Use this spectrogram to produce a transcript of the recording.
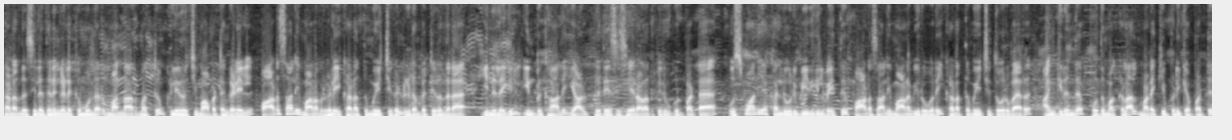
கடந்த சில தினங்களுக்கு முன்னர் மன்னார் மற்றும் கிளிநொச்சி மாவட்டங்களில் பாடசாலை மாணவர்களை கடத்தும் முயற்சிகள் இடம்பெற்றிருந்தன. இந்நிலையில் இன்று காலை யாழ் பிரதேச செயலாளர் பிரிவுக்குட்பட்ட உஸ்மானியா கல்லூரி வீதியில் வைத்து பாடசாலை மாணவியர் ஒருவரை கடத்த முயற்சித்த ஒருவர் அங்கிருந்த பொதுமக்களால் மடக்கி பிடிக்கப்பட்டு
